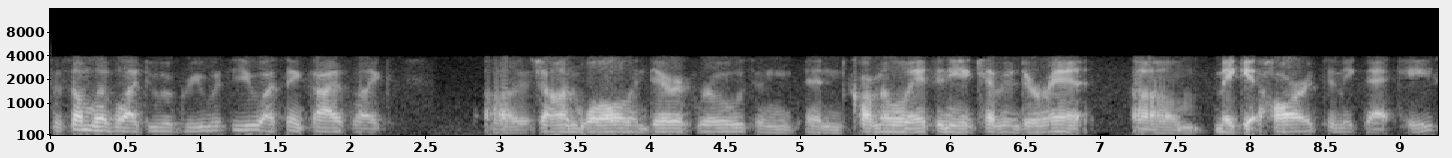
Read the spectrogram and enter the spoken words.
to some level, I do agree with you. I think guys like uh, John Wall and Derrick Rose and and Carmelo Anthony and Kevin Durant um, make it hard to make that case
